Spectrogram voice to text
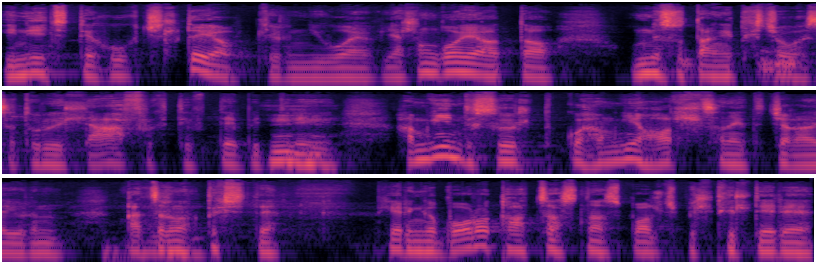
инээдтэй хөгжилтэй явдал ер нь юу вэ? Ялангуяа одоо өмнөс удаан гэдэг чинь угаасаа түрүү хэлээ Африк твтэй бидний хамгийн төсөөлдөггүй хамгийн хол санагдаж байгаа ер нь газар нутаг шүү дээ. Тэгэхээр ингээд буруу тооцоосноос болж бэлтгэл дээрээ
